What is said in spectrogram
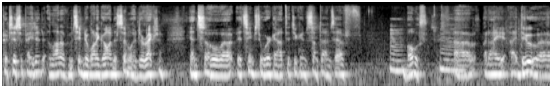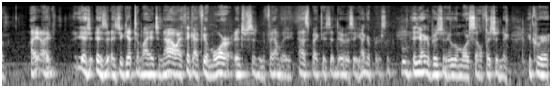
participated. A lot of them seem to want to go in a similar direction, and so uh, it seems to work out that you can sometimes have mm. both. Mm. but I I do uh, I, I as, as, you get to my age now, I think I feel more interested in the family aspect as I do as a younger person. Mm. As a younger person, you're a little more selfish in the, your career,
